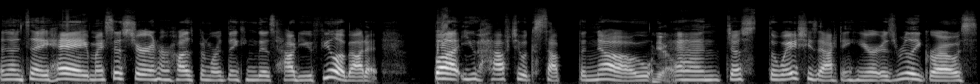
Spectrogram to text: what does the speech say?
and then say, hey, my sister and her husband were thinking this. How do you feel about it? But you have to accept the no. Yeah. And just the way she's acting here is really gross.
